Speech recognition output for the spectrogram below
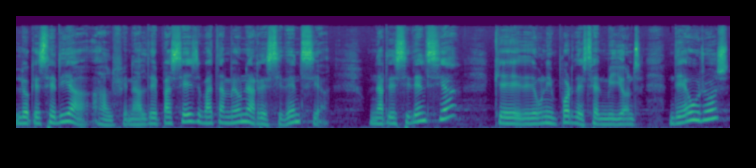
el que seria al final de passeig va també una residència. Una residència que d'un import de 100 milions d'euros,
